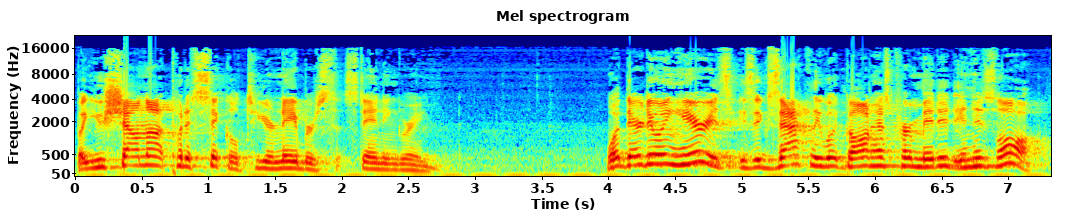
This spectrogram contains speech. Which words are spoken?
but you shall not put a sickle to your neighbor's standing grain. What they're doing here is, is exactly what God has permitted in His law.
